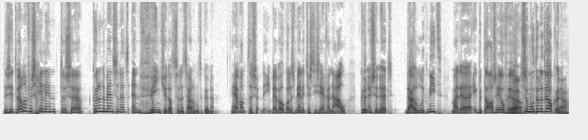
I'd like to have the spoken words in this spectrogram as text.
Er zit wel een verschil in tussen, kunnen de mensen het en vind je dat ze het zouden moeten kunnen? Hè, want dus, we hebben ook wel eens managers die zeggen, nou, kunnen ze het? Duidelijk niet. Maar de, ik betaal ze heel veel, Ja. ze moeten het wel kunnen. Ja.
